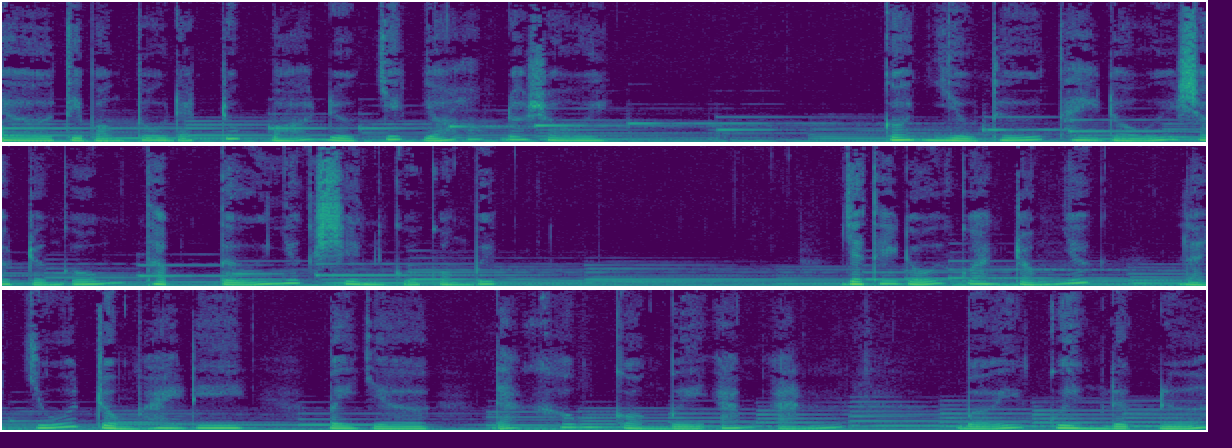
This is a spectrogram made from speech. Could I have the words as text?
Giờ thì bọn tôi đã trút bỏ được chiếc vỏ ốc đó rồi. Có nhiều thứ thay đổi sau trận ốm thập tử nhất sinh của con Bích. Và thay đổi quan trọng nhất là chúa trùng hay đi, bây giờ đã không còn bị ám ảnh bởi quyền lực nữa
